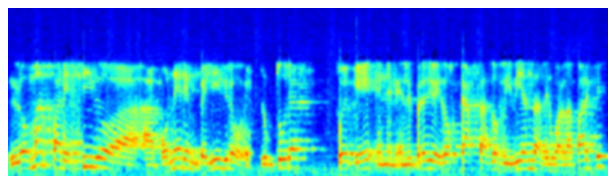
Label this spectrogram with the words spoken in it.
Lo más parecido a, poner en peligro estructuras fue que en el, en el predio hay dos casas, dos viviendas de guardaparque,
